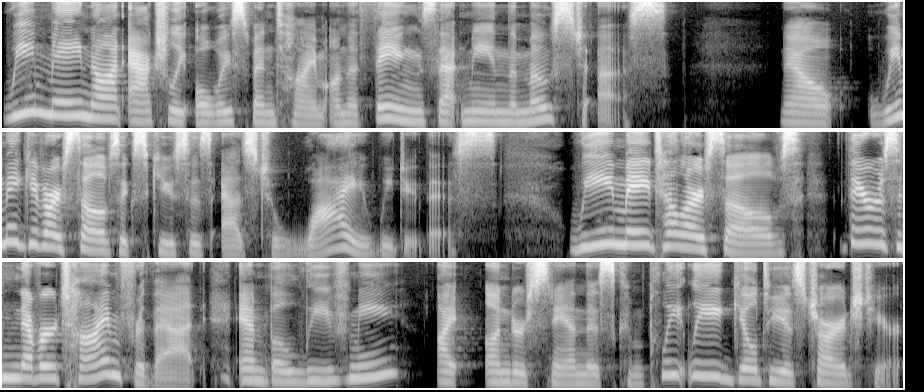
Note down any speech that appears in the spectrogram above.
we may not actually always spend time on the things that mean the most to us. Now, we may give ourselves excuses as to why we do this. We may tell ourselves, there is never time for that. And believe me, I understand this completely. Guilty as charged here.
